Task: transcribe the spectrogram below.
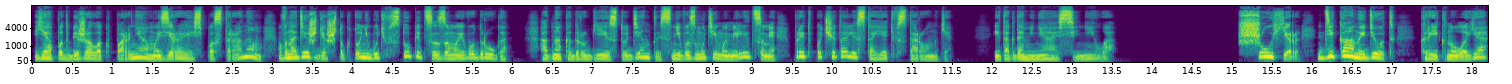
Я подбежала к парням, озираясь по сторонам, в надежде, что кто-нибудь вступится за моего друга. Однако другие студенты с невозмутимыми лицами предпочитали стоять в сторонке. И тогда меня осенило. «Шухер! Декан идет! крикнула я,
